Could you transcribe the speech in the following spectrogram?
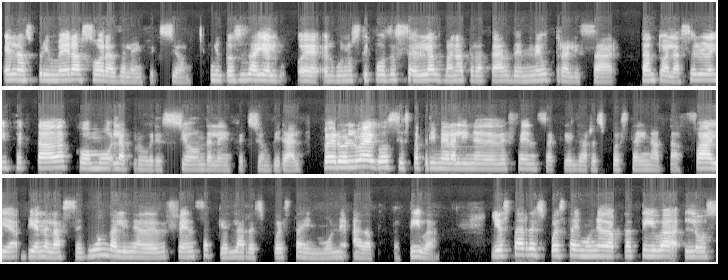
en las primeras horas de la infección. Y entonces hay eh, algunos tipos de células van a tratar de neutralizar tanto a la célula infectada como la progresión de la infección viral. Pero luego, si esta primera línea de defensa, que es la respuesta innata, falla, viene la segunda línea de defensa, que es la respuesta inmune adaptativa. Y esta respuesta inmune adaptativa, los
